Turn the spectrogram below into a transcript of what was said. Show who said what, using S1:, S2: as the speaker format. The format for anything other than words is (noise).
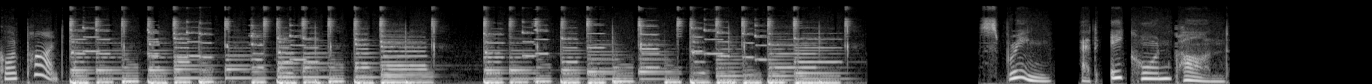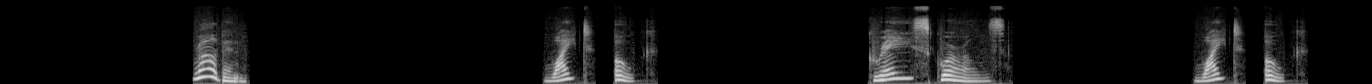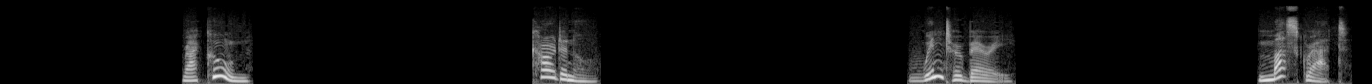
S1: Acorn Pond.
S2: Spring at Acorn Pond. Robin. White oak. Gray squirrels. White oak. Raccoon. Cardinal. Winterberry. Muskrat.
